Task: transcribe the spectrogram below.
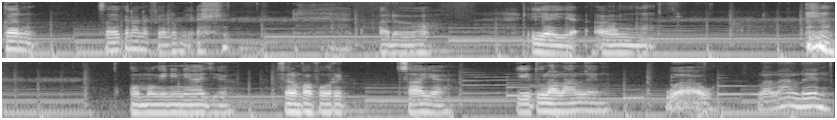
Kan saya kan anak film ya. Aduh. Iya iya. Um, ngomongin ini aja. Film favorit saya yaitu La La Land. Wow La La Land.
